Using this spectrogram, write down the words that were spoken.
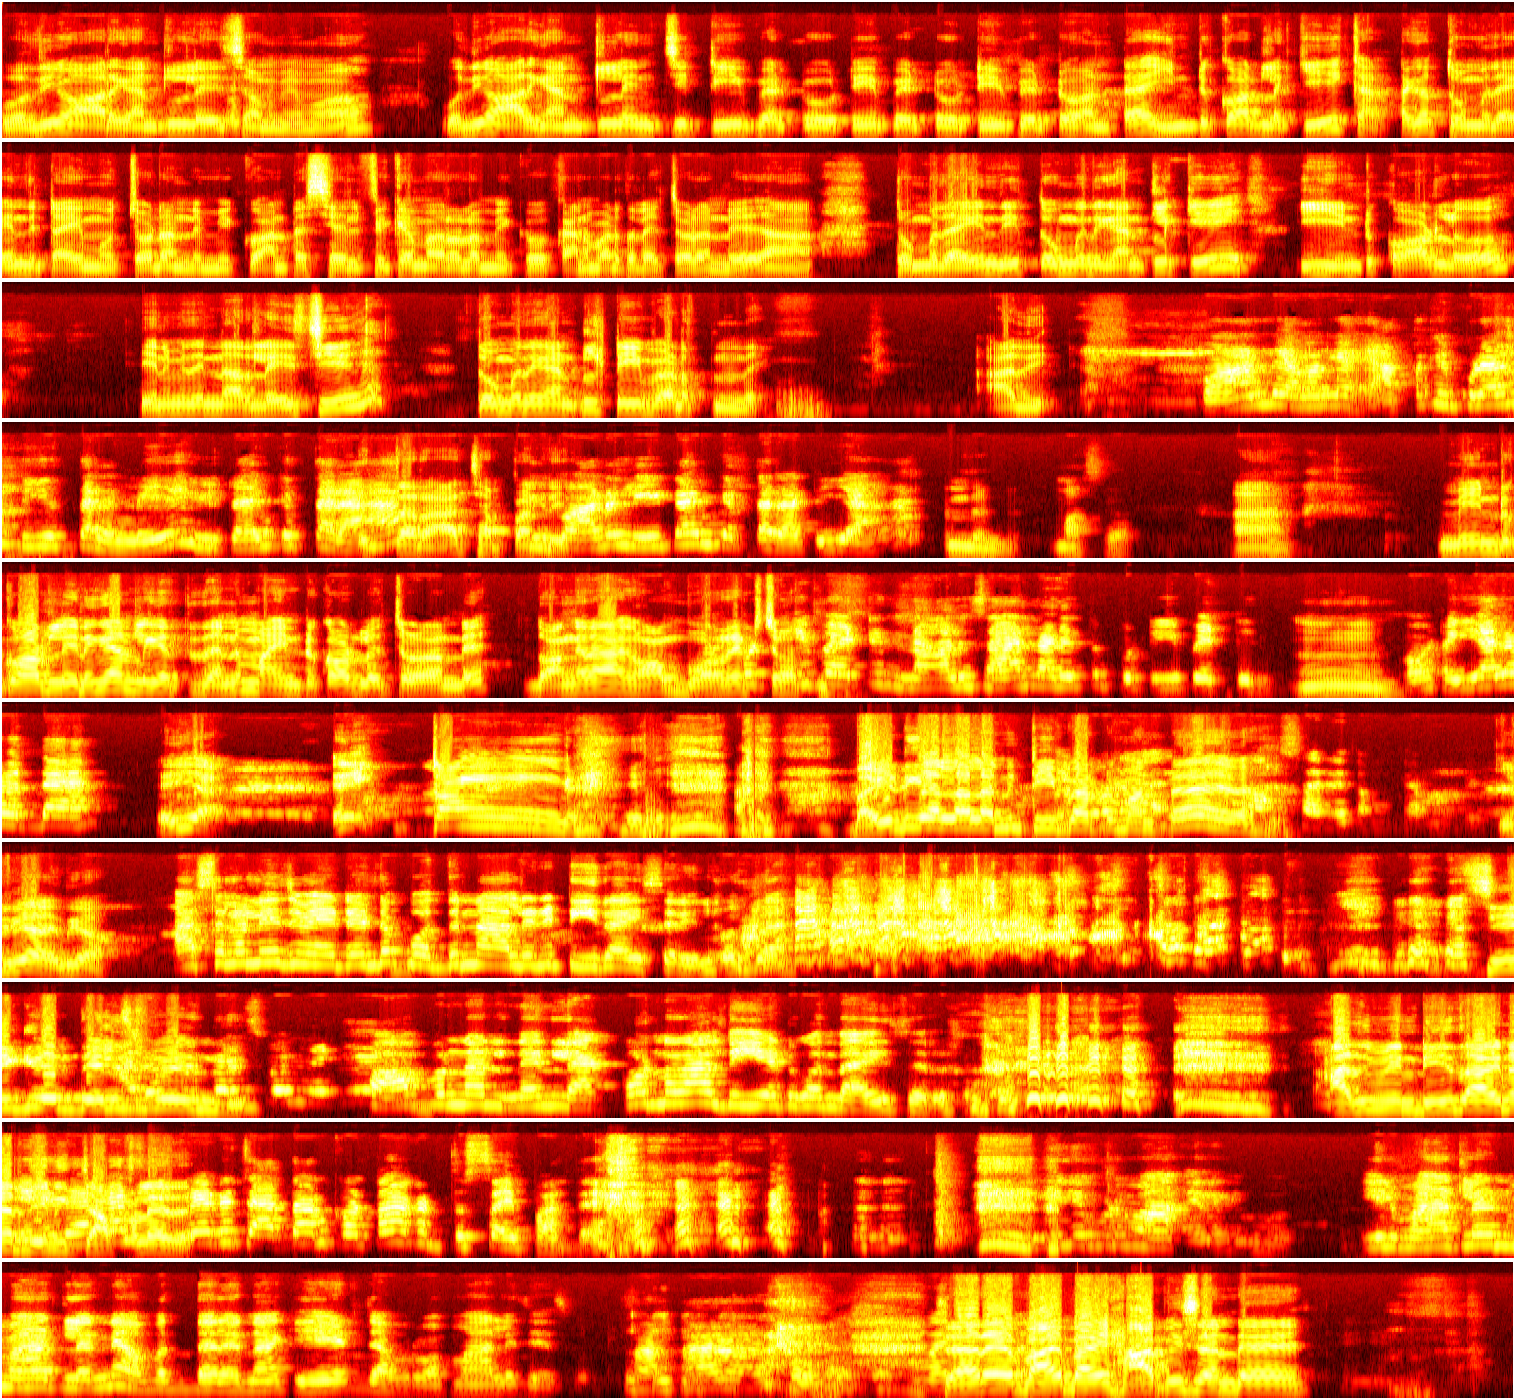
ఉదయం ఆరు గంటలు లేచాం మేము. ఉదయం ఆరు గంటల నుంచి టీ పెట్టు టీ పెట్టు టీ పెట్టు అంటే ఇంటి కోడలకి కరెక్ట్గా తొమ్మిది అయింది టైం చూడండి మీకు అంటే సెల్ఫీ కెమెరాలో మీకు కనబడతలేదు చూడండి. తొమ్మిది అయింది. తొమ్మిది గంటలకి ఈ ఇంటి కోడలు ఎనిమిదిన్నర లేచి తొమ్మిది గంటలు టీ పెడుతుంది. అది. వాళ్ళు ఎవరి అత్తకి ఇప్పుడైనా టీ ఇస్తారండి? ఈ టైంకి ఇస్తారా? ఇస్తారా? చెప్పండి. వాళ్ళు ఈ టైంకి ఇస్తారా టీయా? ఉందండి. మాస్టర్ గారు. ఆ, మీ ఇంటి కోడలు ఎన్ని గంటలకు ఎత్తుందండి? మా ఇంటి కోడలు చూడండి. దొంగదా? బుర్రెట్టి టీ చూస్తుంది. పెట్టింది. నాలుగు సార్లు అడిగితే ఇప్పుడు టీ పెట్టింది. ఒకటి ఇయ్యాలి వద్దా? టంగ్. బయటికి వెళ్ళాలని టీ పెట్టమంటే ఇదిగా ఇదిగా. అసలు నిజం ఏంటంటే పొద్దున్న ఆల్రెడీ టీ తాగిస్తారు సీక్రెట్ తెలిసిపోయింది. పాపం నన్ను నేను లెక్క ఉన్న వాళ్ళు టీ పెట్టుకొని తాగేశారు. అది మేము టీ తాగినారు దీనికి చెప్పలేదు. చేద్దాం అనుకుంటా అక్కడ తుస్ అయిపోద్ది. వీళ్ళు ఇప్పుడు మా వీళ్ళకి వీళ్ళు మాట్లాడిన మాటలన్నీ అబద్ధాలే. నాకు ఏంటి జబరు బాబు మాలే చేసుకుంటారు. సరే బాయ్ బాయ్ హ్యాపీ సండే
